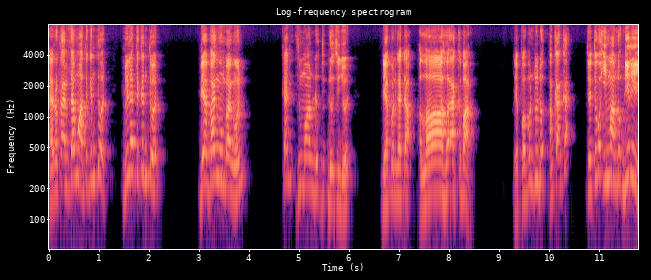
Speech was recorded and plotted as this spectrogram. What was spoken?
Eh, rokaat pertama terkentut. Bila terkentut. Dia bangun-bangun. Kan semua duduk, duduk sujud. Dia pun kata Allahu Akbar. Dia pun duduk angkat-angkat. Dia tengok imam duduk berdiri.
